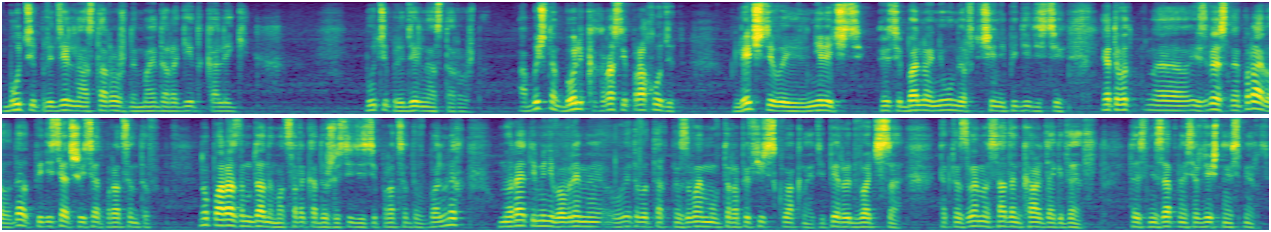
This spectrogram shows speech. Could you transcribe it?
Будьте предельно осторожны, мои дорогие коллеги будьте предельно осторожны. Обычно боль как раз и проходит. Лечите вы или не лечите. Если больной не умер в течение 50, это вот э, известное правило, да, вот 50-60%, ну, по разным данным, от 40 до 60% больных умирает именно во время этого так называемого терапевтического окна, эти первые два часа, так называемый sudden cardiac death, то есть внезапная сердечная смерть.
